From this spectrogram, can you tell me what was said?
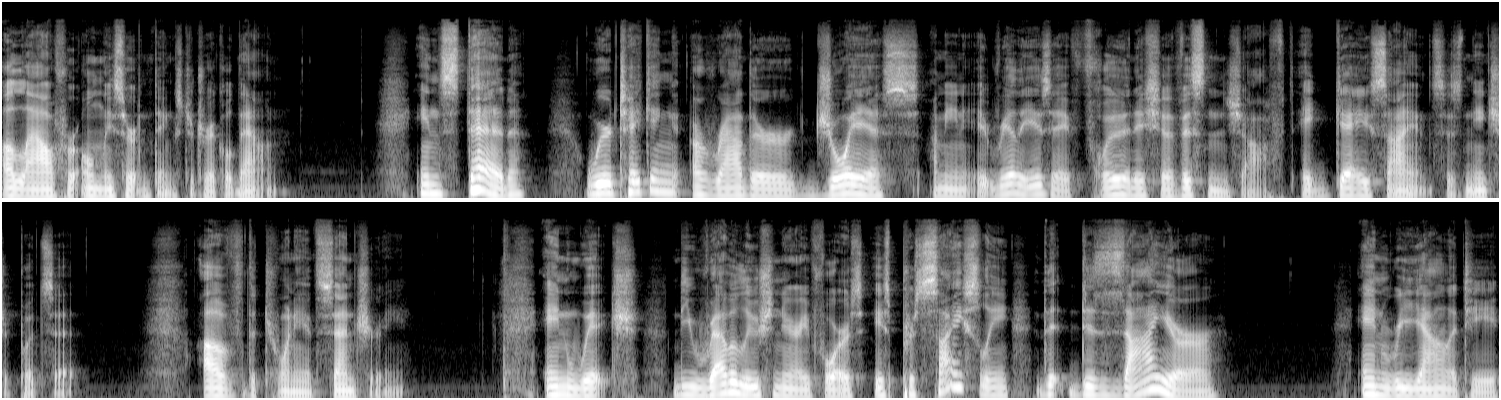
allow for only certain things to trickle down. Instead, we're taking a rather joyous, I mean, it really is a fröhliche Wissenschaft, a gay science, as Nietzsche puts it, of the 20th century, in which the revolutionary force is precisely that desire and reality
